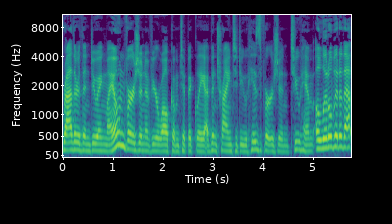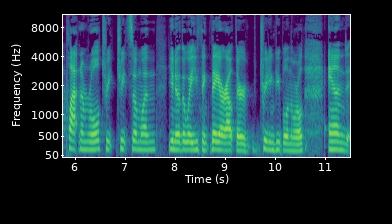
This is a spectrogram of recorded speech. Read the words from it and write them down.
rather than doing my own version of you're welcome typically i've been trying to do his version to him a little bit of that platinum rule treat treat someone you know the way you think they are out there treating people in the world and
